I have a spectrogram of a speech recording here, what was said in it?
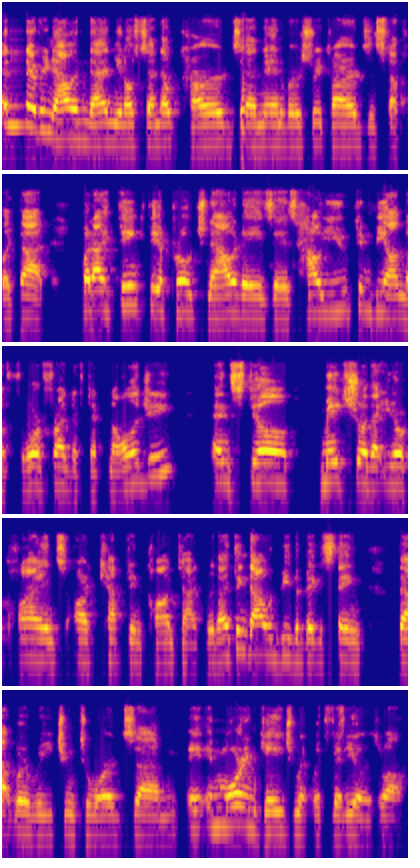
and every now and then, you know, send out cards and anniversary cards and stuff like that. But I think the approach nowadays is how you can be on the forefront of technology and still make sure that your clients are kept in contact with. I think that would be the biggest thing that we're reaching towards um, in more engagement with video as well.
